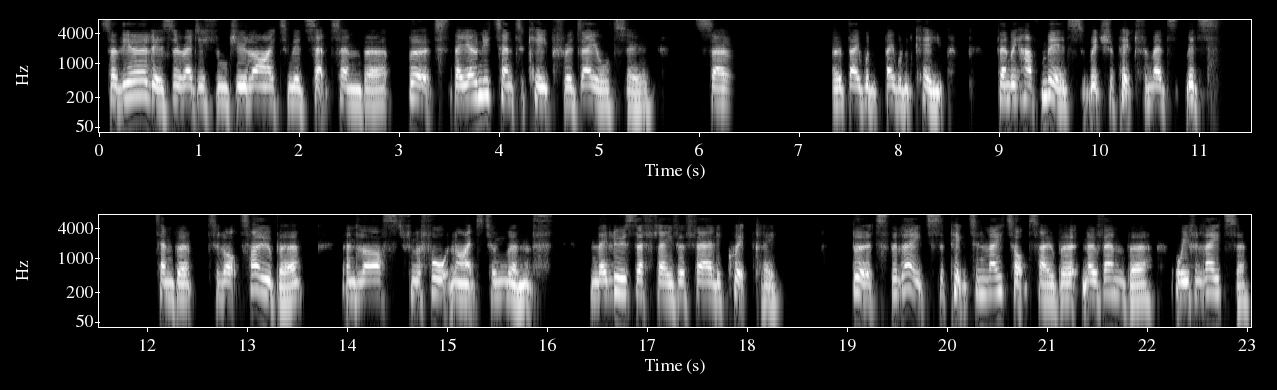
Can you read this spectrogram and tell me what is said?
So the earlies are ready from July to mid September, but they only tend to keep for a day or two. So they wouldn't, they wouldn't keep. Then we have mids, which are picked from mid September till October and last from a fortnight to a month, and they lose their flavour fairly quickly. But the lates are picked in late October, November, or even later,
